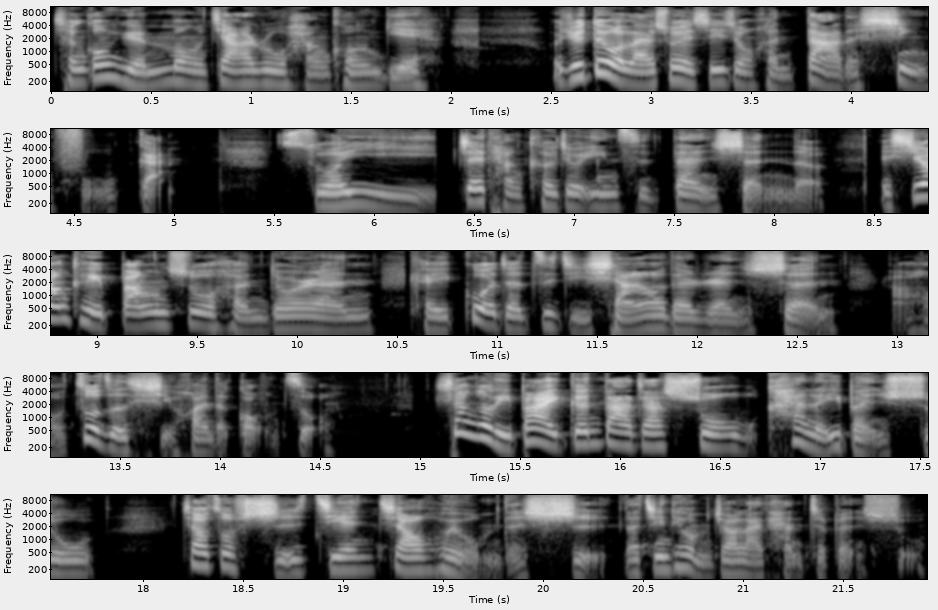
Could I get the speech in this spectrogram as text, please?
成功圆梦，加入航空业，我觉得对我来说也是一种很大的幸福感。所以这堂课就因此诞生了，也希望可以帮助很多人可以过着自己想要的人生，然后做着喜欢的工作。上个礼拜跟大家说，我看了一本书，叫做《时间教会我们的事》。那今天我们就要来谈这本书。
